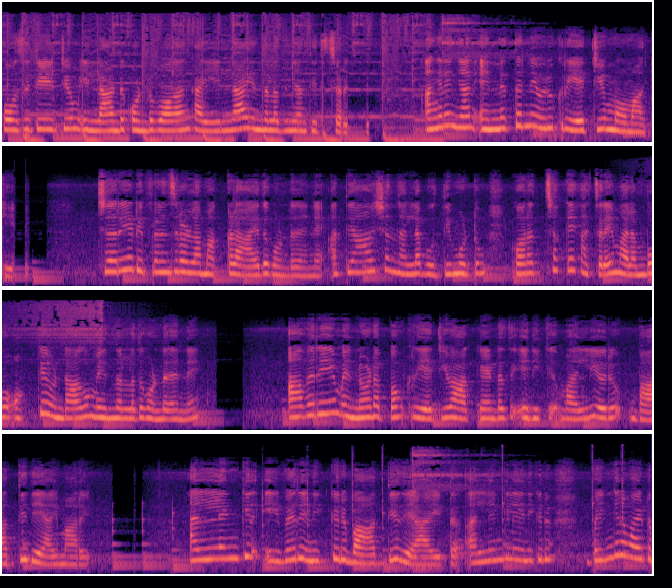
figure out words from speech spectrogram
പോസിറ്റിവിറ്റിയും ഇല്ലാണ്ട് കൊണ്ടുപോകാൻ കഴിയില്ല എന്നുള്ളത് ഞാൻ തിരിച്ചറിഞ്ഞു. അങ്ങനെ ഞാൻ എന്നെ തന്നെ ഒരു ക്രിയേറ്റീവ് മോമാക്കി ചെറിയ ഡിഫറൻസിലുള്ള മക്കളായതുകൊണ്ട് തന്നെ അത്യാവശ്യം നല്ല ബുദ്ധിമുട്ടും കുറച്ചൊക്കെ കച്ചറയും അലമ്പവും ഒക്കെ ഉണ്ടാകും എന്നുള്ളത് കൊണ്ട് തന്നെ അവരെയും എന്നോടൊപ്പം ക്രിയേറ്റീവ് ആക്കേണ്ടത് എനിക്ക് വലിയൊരു ബാധ്യതയായി മാറി. അല്ലെങ്കിൽ ഇവരെനിക്കൊരു ബാധ്യതയായിട്ട് അല്ലെങ്കിൽ എനിക്കൊരു ഭയങ്കരമായിട്ട്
